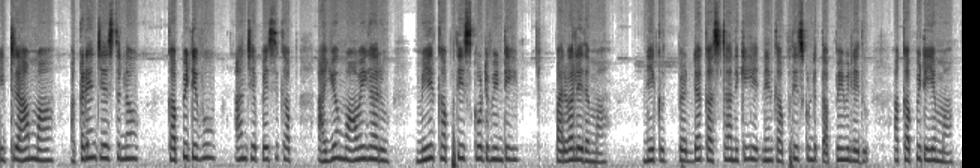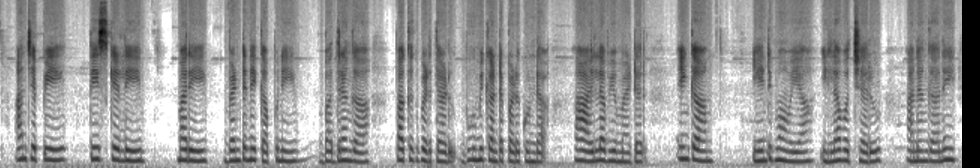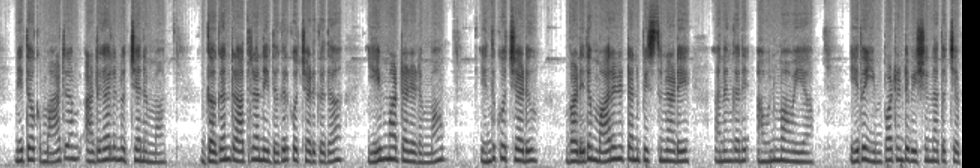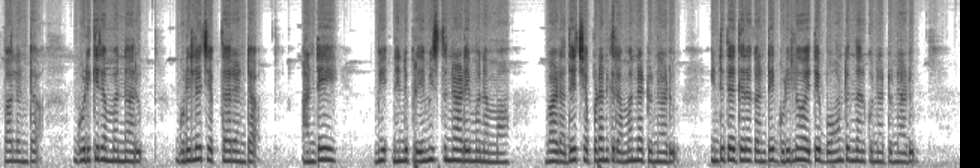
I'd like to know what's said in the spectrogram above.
ఇట్రా అమ్మా అక్కడేం చేస్తున్నావు? కప్పిటివ్వు అని చెప్పేసి కప్ అయ్యో మామయ్య గారు మీరు కప్పు తీసుకోవటం ఏంటి? పర్వాలేదమ్మా. నీకు పెద్ద కష్టానికి నేను కప్పు తీసుకుంటే తప్పేమీ లేదు. ఆ కప్పిటియమ్మా అని చెప్పి తీసుకెళ్ళి మరి వెంటనే కప్పుని భద్రంగా పక్కకు పెడతాడు భూమి కంట పడకుండా. ఆ ఐ లవ్ యూ మ్యాటర్ ఇంకా ఏంటి మావయ్య ఇలా వచ్చారు? అనగానే నీతో ఒక మాట అడగాలని వచ్చానమ్మా. గగన్ రాత్రి నీ దగ్గరకు వచ్చాడు కదా ఏం మాట్లాడాడమ్మా? ఎందుకు వచ్చాడు? వాడేదో మారినట్టు అనిపిస్తున్నాడే. అనగానే అవును మావయ్య. ఏదో ఇంపార్టెంట్ విషయం నాతో చెప్పాలంట. గుడికి రమ్మన్నారు. గుడిలో చెప్తారంట. అంటే మీ నిన్ను ప్రేమిస్తున్నాడేమోనమ్మా. వాడు అదే చెప్పడానికి రమ్మన్నట్టున్నాడు. ఇంటి దగ్గర కంటే గుడిలో అయితే బాగుంటుంది అనుకున్నట్టున్నాడు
